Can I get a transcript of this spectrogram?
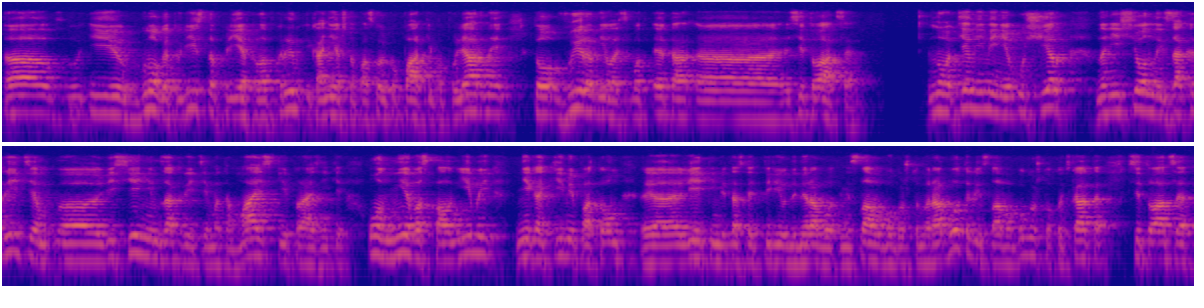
э, и много туристов приехало в Крым, и, конечно, поскольку парки популярны, то выровнялась вот эта ситуация. Но, тем не менее, ущерб, нанесенный закрытием, э, весенним закрытием, это майские праздники, он невосполнимый никакими потом э, летними, так сказать, периодами работами. Слава Богу, что мы работали, и слава Богу, что хоть как-то ситуация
